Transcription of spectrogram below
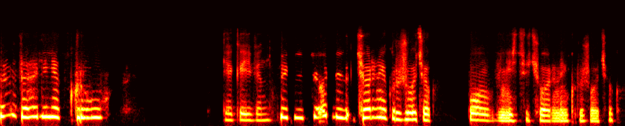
Це взагалі як круг. Який він? Такий чорний, чорний кружочок. Повністю чорний кружочок.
